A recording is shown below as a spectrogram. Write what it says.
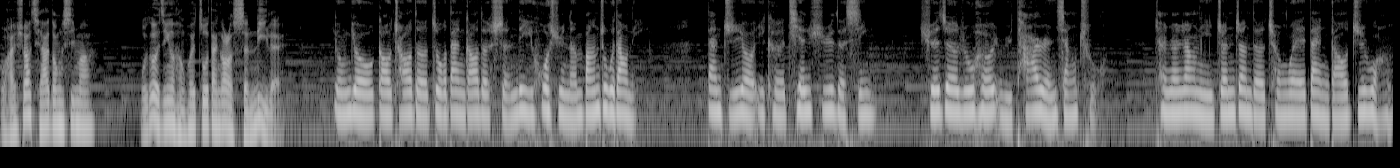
我还需要其他东西吗？我都已经有很会做蛋糕的神力嘞，拥有高超的做蛋糕的神力或许能帮助到你，但只有一颗谦虚的心，学着如何与他人相处，才能让你真正的成为蛋糕之王。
